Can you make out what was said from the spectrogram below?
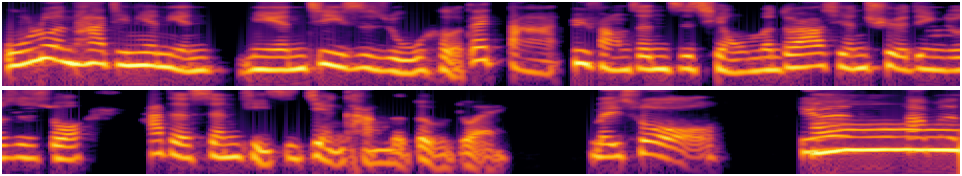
无论他今天年年纪是如何，在打预防针之前，我们都要先确定，就是说他的身体是健康的，对不对？没错，因为他们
